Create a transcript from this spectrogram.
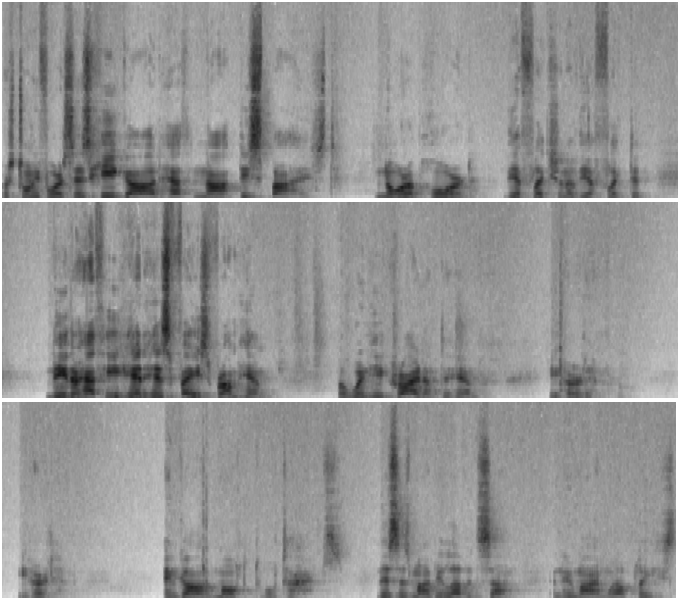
verse 24, it says, He, God, hath not despised nor abhorred the affliction of the afflicted, neither hath he hid his face from him. But when he cried unto him, he heard him. He heard him. And God, multiple times, this is my beloved Son, in whom I am well pleased.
